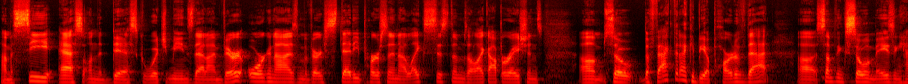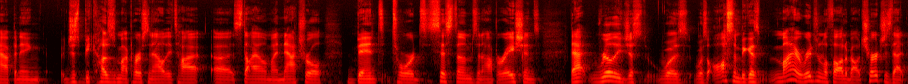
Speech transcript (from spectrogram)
I'm a CS on the disc, which means that I'm very organized. I'm a very steady person. I like systems. I like operations. Um, so the fact that I could be a part of that, uh, something so amazing happening just because of my personality ty- uh, style and my natural bent towards systems and operations that really just was was awesome because my original thought about church is that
